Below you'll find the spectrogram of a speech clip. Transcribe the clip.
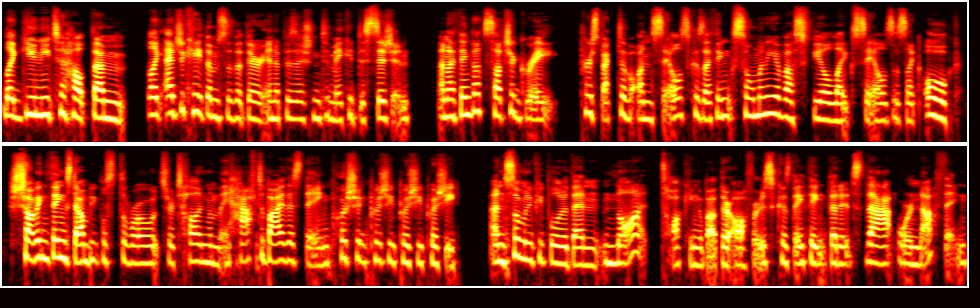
like you need to help them like educate them so that they're in a position to make a decision. And I think that's such a great perspective on sales because I think so many of us feel like sales is like, oh, shoving things down people's throats or telling them they have to buy this thing, pushing, pushy, pushy, pushy. And so many people are then not talking about their offers because they think that it's that or nothing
